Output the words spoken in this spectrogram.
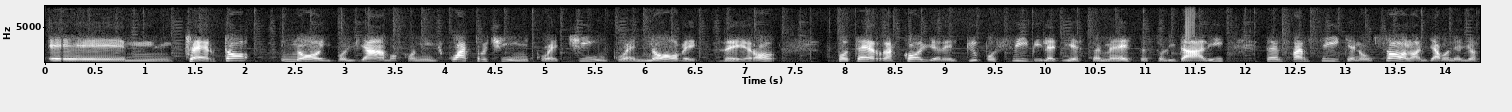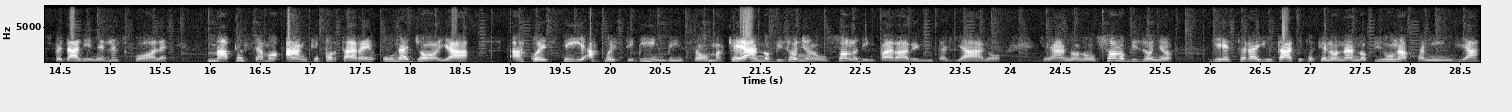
E, ehm, certo, noi vogliamo con il 45590 poter raccogliere il più possibile di sms solidali per far sì che non solo andiamo negli ospedali e nelle scuole, ma possiamo anche portare una gioia a questi, a questi bimbi, insomma, che hanno bisogno non solo di imparare l'italiano, che hanno non solo bisogno di essere aiutati perché non hanno più una famiglia,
